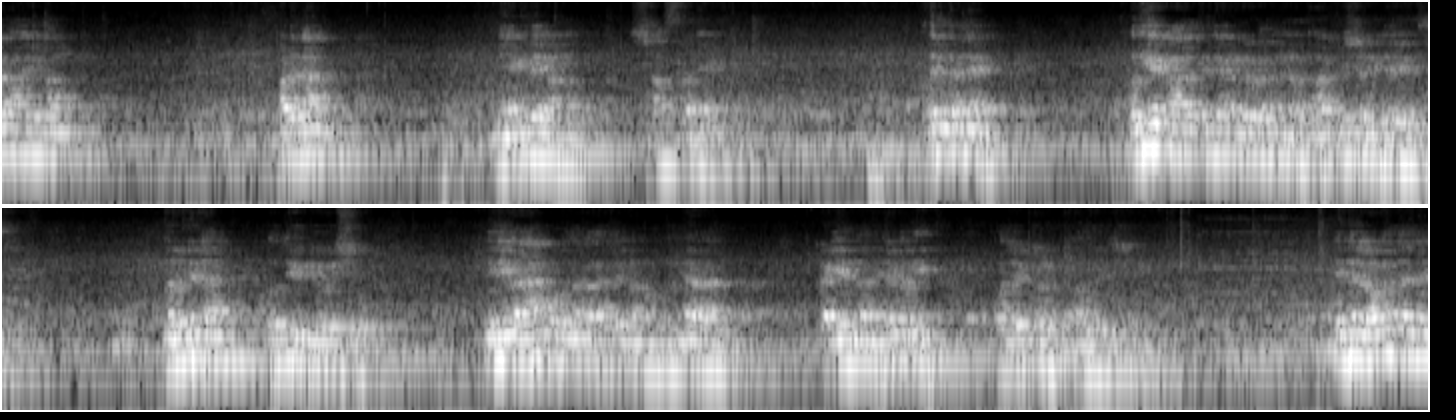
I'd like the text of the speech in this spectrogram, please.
ശക്തമായുള്ള പഠന മേഖലയാണ് ശാസ്ത്ര മേഖല. അതിൽ തന്നെ പുതിയ കാലത്തിന്റെ കണ്ടുപിടുത്തങ്ങൾ ആർട്ടിഫിഷ്യൽ ഇന്റലിജൻസ് നിർമ്മിത ബുദ്ധി ഉപയോഗിച്ചു. ഇനി വരാൻ പോകുന്ന കാലത്തിൽ നമ്മൾ മുന്നേറാൻ കഴിയുന്ന നിരവധി പ്രോജക്റ്റുകൾ അവതരിപ്പിച്ചു ഇന്ന് ലോകം തന്നെ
